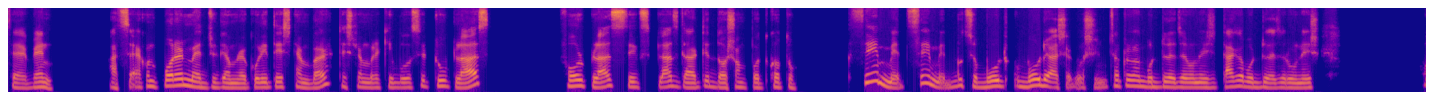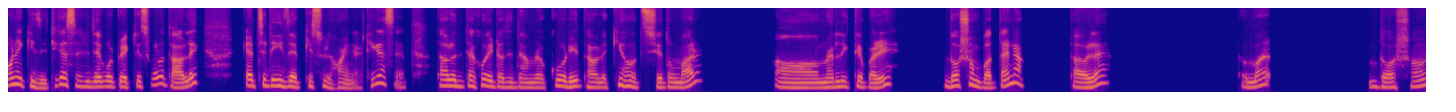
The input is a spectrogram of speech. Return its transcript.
সেভেন আচ্ছা এখন পরের ম্যাথ যদি আমরা করি তেইশ নাম্বার তেইশ নাম্বারে কি বলছে? Two plus four plus six plus ডার্টির দশম পদ কত? সেম ম্যাথ সেম ম্যাথ, বুঝছ? বোর্ড বোর্ডে আসা কোশ্চেন চট্টগ্রাম বোর্ড দুই হাজার উনিশ, ঢাকা বোর্ড দুই হাজার উনিশ, অনেক ইজি ঠিক আছে? যদি একবার প্র্যাকটিস করো, তাহলে এর চেয়ে ইজি আর কিছুই হয় না, ঠিক আছে? তাহলে দেখো, এটা যদি আমরা করি, তাহলে কি হচ্ছে তোমার? আমরা লিখতে পারি দশম পদ, তাই না? তাহলে তোমার দশম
